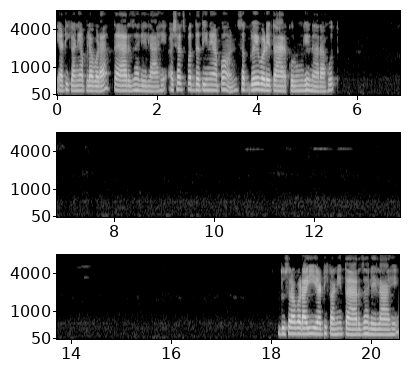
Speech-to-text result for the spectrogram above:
या ठिकाणी आपला वडा तयार झालेला आहे. अशाच पद्धतीने आपण सगळे वडे तयार करून घेणार आहोत. दुसरा वडाही या ठिकाणी तयार झालेला आहे.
